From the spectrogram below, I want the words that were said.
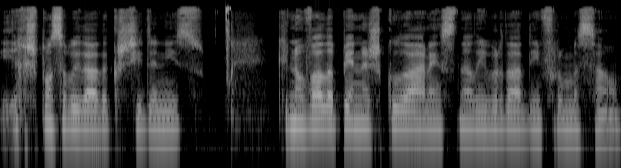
responsabilidade acrescida nisso, que não vale a pena escudarem-se na liberdade de informação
